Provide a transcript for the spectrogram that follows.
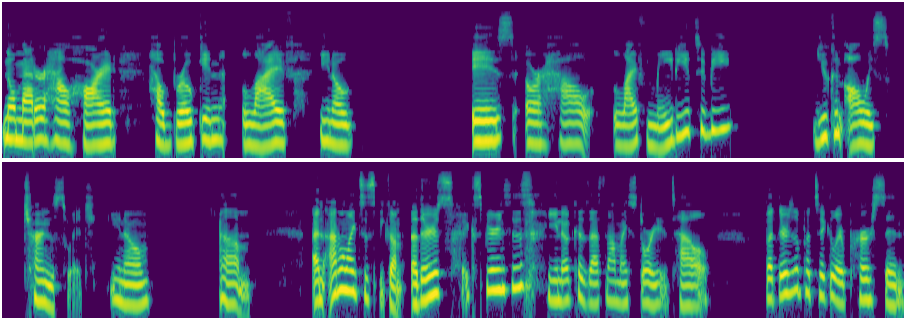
No matter how hard, how broken life, you know, is or how life made you to be, you can always turn the switch, you know? Um, and I don't like to speak on others' experiences, you know, because that's not my story to tell. But there's a particular person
